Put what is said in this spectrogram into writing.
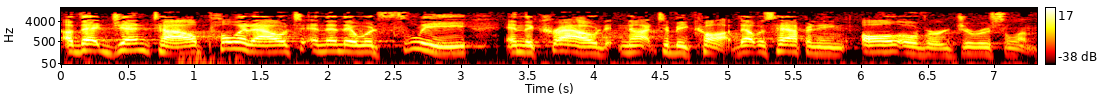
of that Gentile, pull it out, and then they would flee in the crowd not to be caught. That was happening all over Jerusalem.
